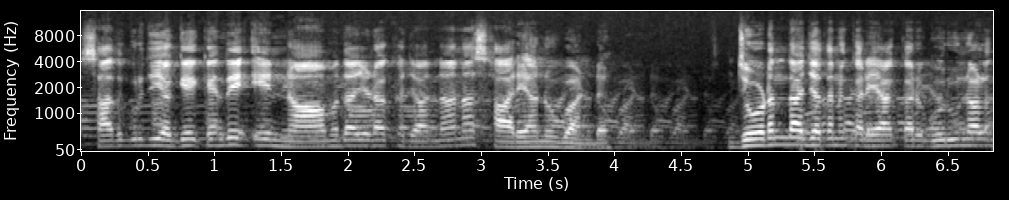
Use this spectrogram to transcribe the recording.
ਸਤਿਗੁਰੂ ਜੀ ਅੱਗੇ ਕਹਿੰਦੇ, ਇਹ ਨਾਮ ਦਾ ਜਿਹੜਾ ਖਜ਼ਾਨਾ ਨਾ ਸਾਰਿਆਂ ਨੂੰ ਵੰਡ। ਜੋੜਨ ਦਾ ਯਤਨ ਕਰਿਆ ਕਰ ਗੁਰੂ ਨਾਲ।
